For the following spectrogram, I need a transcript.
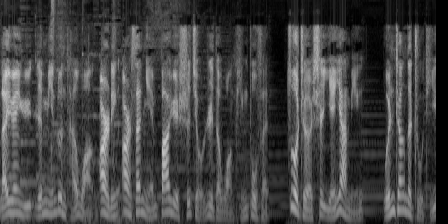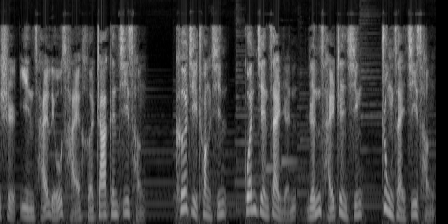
来源于人民论坛网二零二三年八月十九日的网评部分，作者是严亚明。文章的主题是引才留才和扎根基层。科技创新关键在人，人才振兴重在基层。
